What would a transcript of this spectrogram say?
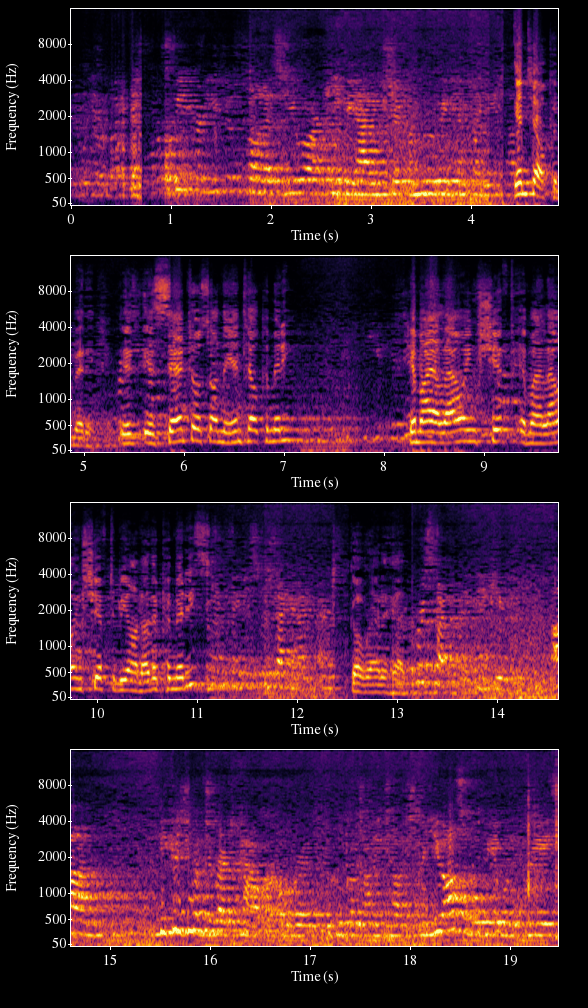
Speaker, you just told us you are keeping Adam from moving him from the Intel Committee. Is, is Santos on the Intel Committee? Am I allowing Schiff, am I allowing Schiff to be on other committees? Just for a second, I- I- Go right ahead. respectfully, thank you. Um, because you have direct power over who goes on the intelligence committee, you also will be able to raise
